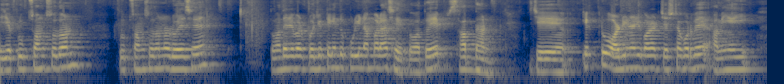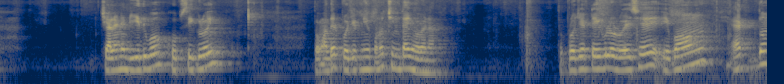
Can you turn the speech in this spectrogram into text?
এই যে প্রুফ সংশোধন প্রুফ সংশোধনও রয়েছে। তোমাদের এবার প্রজেক্টে কিন্তু কুড়ি নাম্বার আছে, তো অতএব সাবধান যে একটু অর্ডিনারি করার চেষ্টা করবে। আমি এই চ্যানেলে দিয়ে দিব খুব শীঘ্রই। তোমাদের প্রজেক্ট নিয়ে কোনো চিন্তাই হবে না। তো প্রজেক্ট এইগুলো রয়েছে এবং একদম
